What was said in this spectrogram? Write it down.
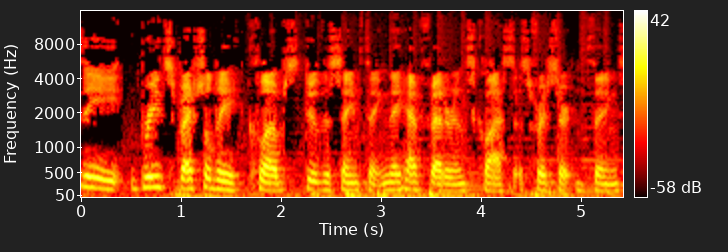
the breed specialty clubs do the same thing. They have veterans classes for certain things,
